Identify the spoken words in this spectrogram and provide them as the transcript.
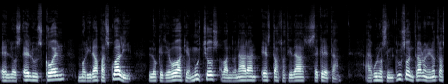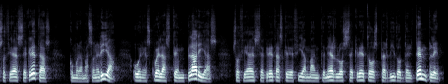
en los Elus Cohen, morirá Pasquali, lo que llevó a que muchos abandonaran esta sociedad secreta. Algunos incluso entraron en otras sociedades secretas, como la masonería, o en escuelas templarias, sociedades secretas que decían mantener los secretos perdidos del temple.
